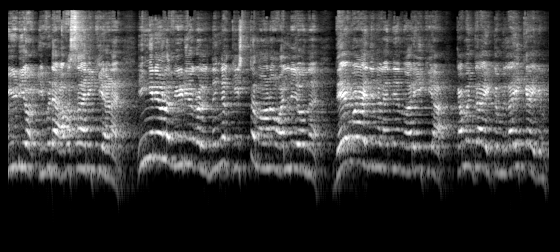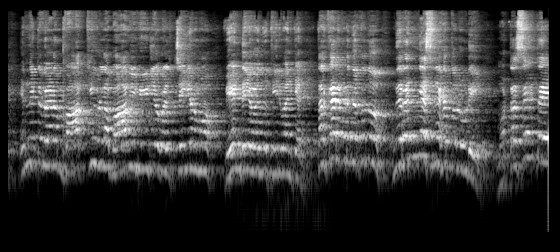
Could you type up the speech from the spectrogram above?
വീഡിയോ ഇവിടെ അവസാനിക്കുകയാണ്. ഇങ്ങനെയുള്ള വീഡിയോകൾ നിങ്ങൾക്ക് ഇഷ്ടമാണോ അല്ലയോ എന്ന് ദയവായി നിങ്ങൾ എന്നെ ഒന്ന് അറിയിക്കുക. കമന്റ് ആയിട്ടും ലൈക്ക് ആയിട്ടും. എന്നിട്ട് വേണം ബാക്കിയുള്ള ഭാവി വീഡിയോകൾ ചെയ്യണമോ വേണ്ടയോ എന്ന് തീരുമാനിക്കാൻ. തൽക്കാലം ഇവിടെ നിർത്തുന്നു. നിറഞ്ഞ സ്നേഹത്തോടുകൂടി. മൊട്ടസേട്ടേ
